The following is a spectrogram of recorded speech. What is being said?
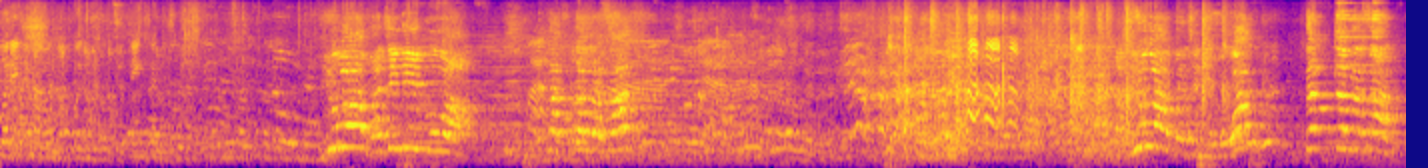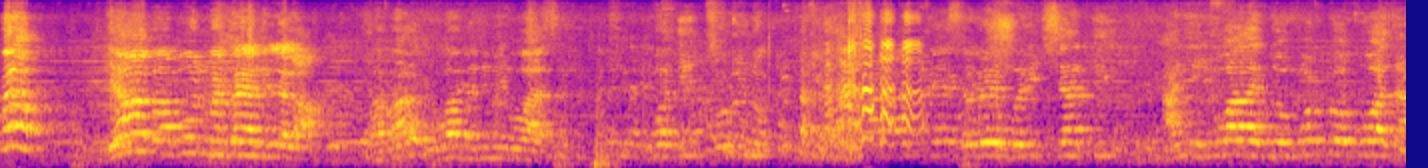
परी तेंका दिसत युवा भजनी गोवा दत्त प्रसाद। युवा भजनी गोवा दत्त प्रसाद। परब या बाबून मकया दिलेला बाबा युवा भजनी गोवा ती सोडून नको. सगळे परीक्षा आणि युवा तो मोठो बुवा जा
